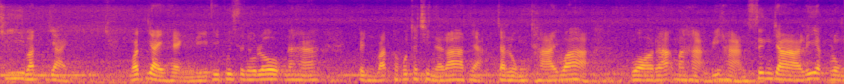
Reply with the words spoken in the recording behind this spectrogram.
ที่วัดใหญ่ วัดใหญ่แห่งนี้ที่พิษณุโลกนะฮะเป็นวัดพระพุทธชินราชเนี่ยจะลงท้ายว่าวรมหาวิหาร ซึ่งจะเรียกลง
